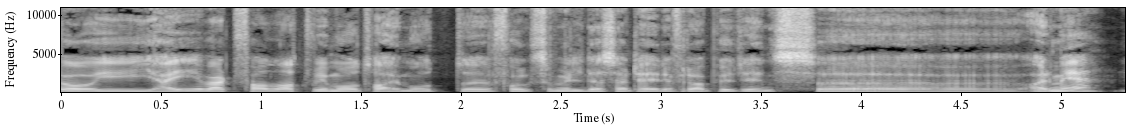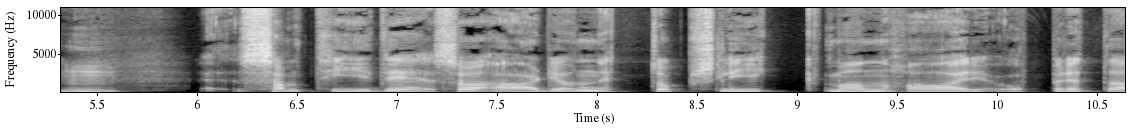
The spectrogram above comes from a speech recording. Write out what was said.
og jeg i hvert fall, at vi må ta imot eh, folk som vil desertere fra Putins armé. Mm. Samtidig så er det jo nettopp slik man har oppretta,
